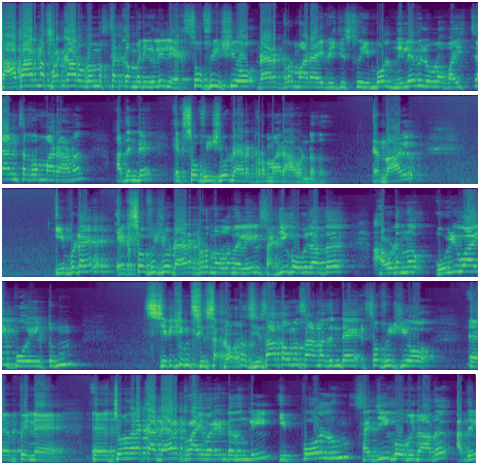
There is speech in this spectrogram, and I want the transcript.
സാധാരണ സർക്കാർ ഉടമസ്ഥ കമ്പനികളിൽ എക്സ് ഒഫീഷ്യോ ഡയറക്ടർമാരായി രജിസ്റ്റർ ചെയ്യുമ്പോൾ നിലവിലുള്ള വൈസ് ചാൻസലർമാരാണ് അതിന്റെ എക്സ് ഒഫീഷ്യോ ഡയറക്ടർമാരാവേണ്ടത് എന്നാൽ ഇവിടെ എക്സ് ഒഫീഷ്യോ ഡയറക്ടർ എന്നുള്ള നിലയിൽ സജി ഗോപിനാഥ് അവിടുന്ന് ഒഴിവായി പോയിട്ടും ശരിക്കും സിസ ഡോക്ടർ സിസ തോമസ് ആണ് അതിന്റെ എക്സ് ഒഫീഷ്യോ പിന്നെ ചുമതലക്കാർ ഡയറക്ടറായി വരേണ്ടതെങ്കിൽ ഇപ്പോഴും സജി ഗോപിനാഥ് അതിൽ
